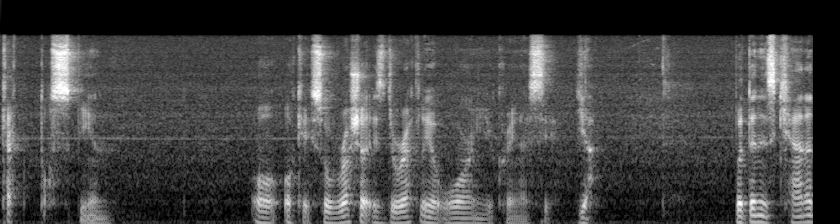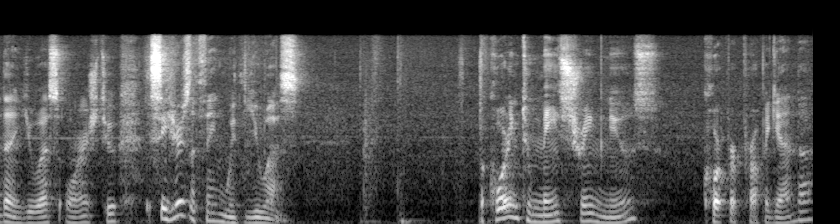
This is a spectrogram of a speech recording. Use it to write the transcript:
Cactospian. Oh, okay. So Russia is directly at war in Ukraine. I see. Yeah. But then is Canada and US orange too? See, here's the thing with US. According to mainstream news, corporate propaganda,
